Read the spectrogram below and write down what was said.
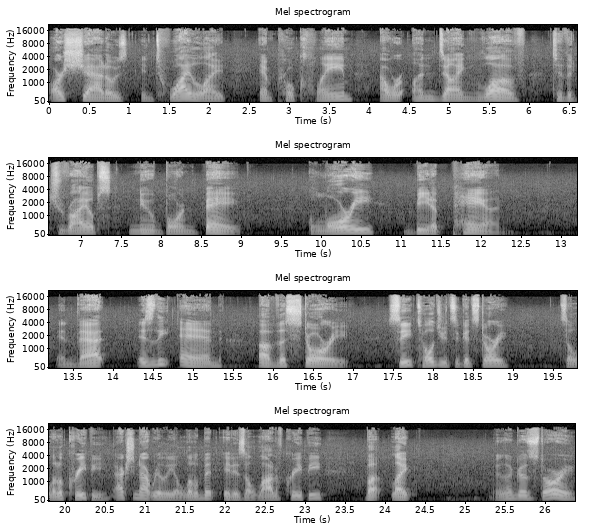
our shadows in twilight and proclaim our undying love to the Dryop's newborn babe. Glory be to Pan. And that is the end of the story. See, told you it's a good story. It's a little creepy. Actually, not really a little bit. It is a lot of creepy, but like, it's a good story.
